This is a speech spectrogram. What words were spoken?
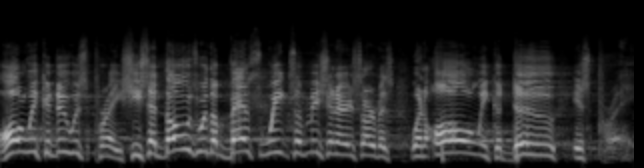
all we could do was pray. She said those were the best weeks of missionary service when all we could do is pray.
